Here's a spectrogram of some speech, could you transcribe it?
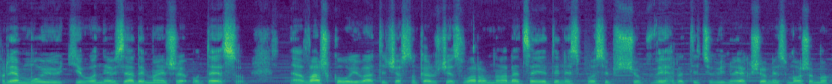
прямують і вони взяли майже Одесу. Важко воювати, чесно кажучи, з вором, ну але це єдиний спосіб, щоб виграти цю війну, якщо ми зможемо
